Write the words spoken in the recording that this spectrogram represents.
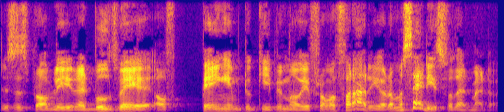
this is probably Red Bull's way of paying him to keep him away from a Ferrari or a Mercedes, for that matter.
